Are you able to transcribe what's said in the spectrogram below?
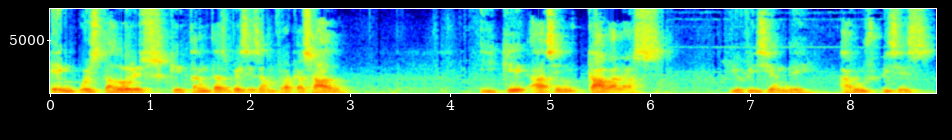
encuestadores que tantas veces han fracasado y que hacen cábalas y ofician de arúspices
